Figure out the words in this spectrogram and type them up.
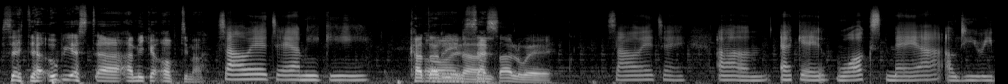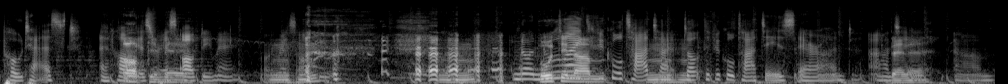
Sed uh, ubi est uh, amica optima? Salve te, amici. Catarina, oh, sal salve. Salve te. Um, ecce vox mea audiri potest, et hoc optime. res optime. Mm -hmm. Res mhm. optime. mm -hmm. non nullae difficultata, mm -hmm. difficultates erant ante um,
